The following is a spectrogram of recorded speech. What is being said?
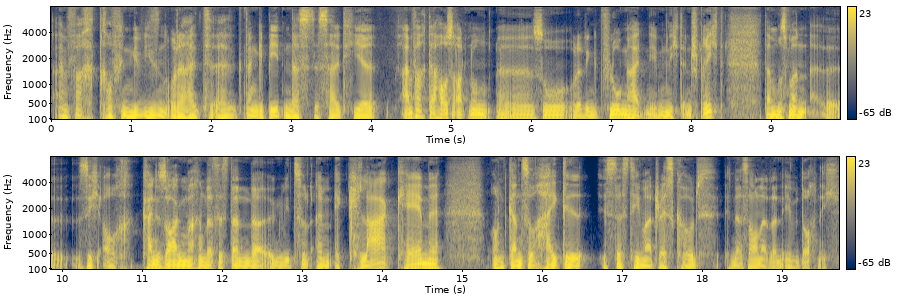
einfach drauf hingewiesen oder halt äh, dann gebeten, dass das halt hier einfach der Hausordnung äh, so oder den Gepflogenheiten eben nicht entspricht. Da muss man äh, sich auch keine Sorgen machen, dass es dann da irgendwie zu einem Eklat käme und ganz so heikel ist das Thema Dresscode in der Sauna dann eben doch nicht.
